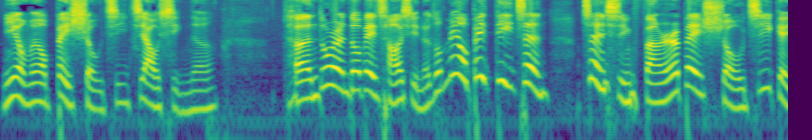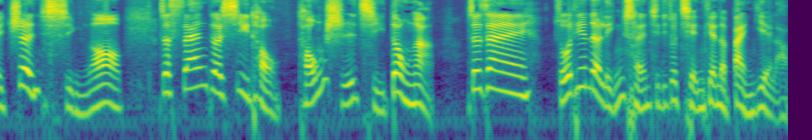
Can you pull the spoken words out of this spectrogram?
你有没有被手机叫醒呢？很多人都被吵醒了，都没有被地震震醒，反而被手机给震醒了。这三个系统同时启动啊！这在昨天的凌晨，其实就前天的半夜啦，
